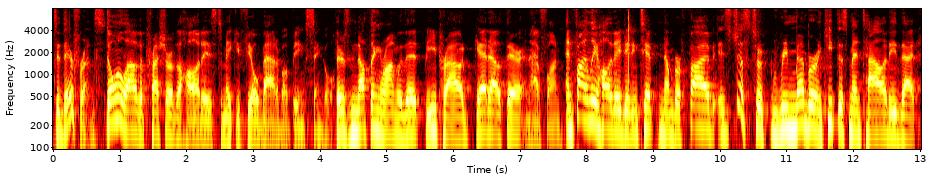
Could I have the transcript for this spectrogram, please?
to their friends. Don't allow the pressure of the holidays to make you feel bad about being single. There's nothing wrong with it. Be proud, get out there and have fun. And finally, holiday dating tip number five is just to remember and keep this mentality that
